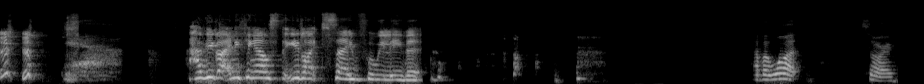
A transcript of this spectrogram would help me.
yeah. Have you got anything else that you'd like to say before we leave it? Have I what? Sorry.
